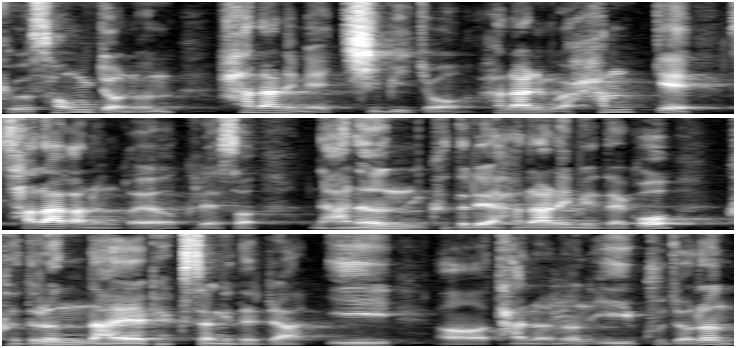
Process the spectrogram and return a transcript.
그 성전은 하나님의 집이죠. 하나님과 함께 살아가는 거예요. 그래서 나는 그들의 하나님이 되고 그들은 나의 백성이 되리라. 이 어, 단어는 이 구절은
